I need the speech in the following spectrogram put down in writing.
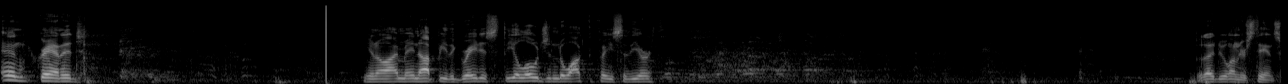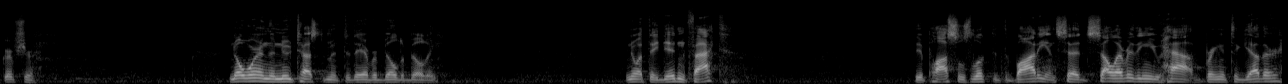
And granted, you know, I may not be the greatest theologian to walk the face of the earth. But I do understand Scripture. Nowhere in the New Testament did they ever build a building. You know what they did, in fact? The apostles looked at the body and said, Sell everything you have, bring it together,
